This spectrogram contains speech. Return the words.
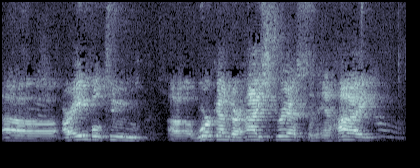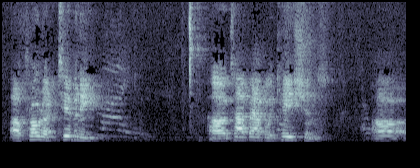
uh, are able to uh, work under high stress and, and high uh, productivity uh, type applications uh,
